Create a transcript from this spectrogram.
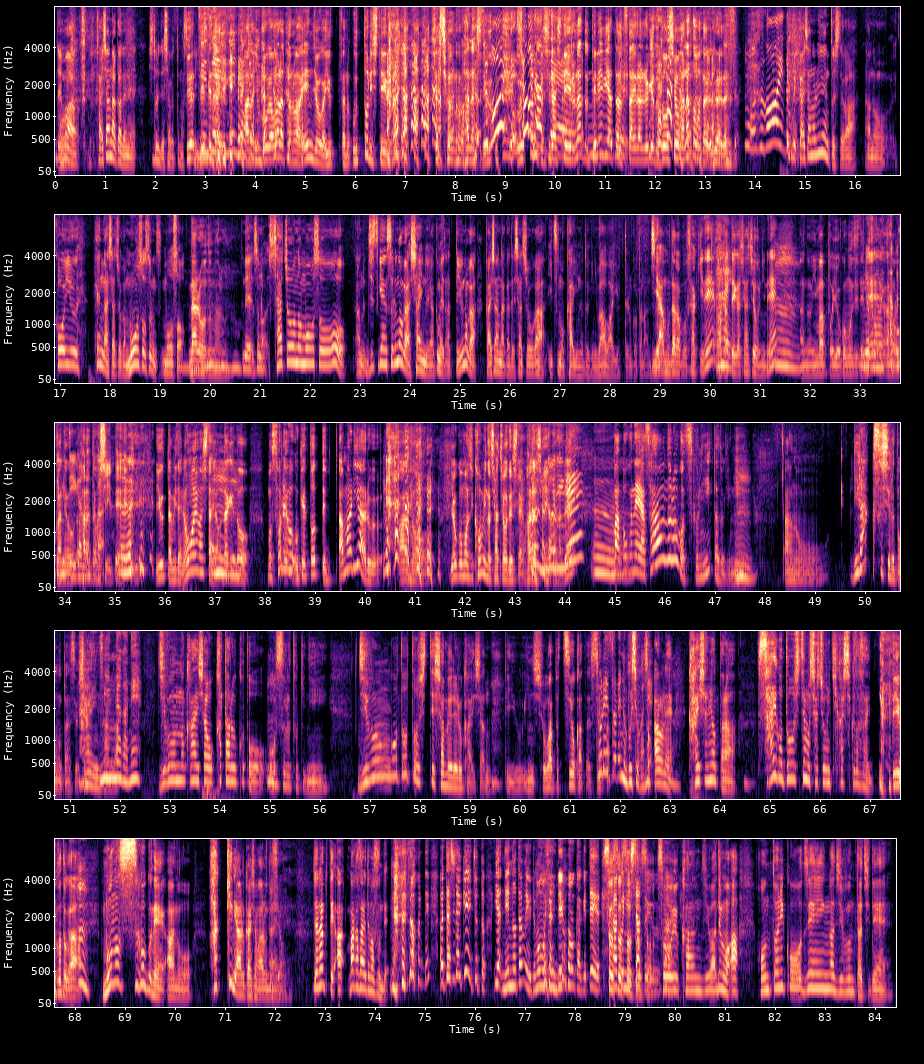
でまあ会社の中でね一人で喋ってますいやけど全然。大全然大丈夫。あの僕が笑ったのは炎上が言っあのうっとりしているなと社長の話で。ううっとりとしだしているなとテレビやったら伝えられるけどどうしようかなと思ったぐらいなんですよ。もうすごいで会社の理念としてはあのこういう変な社長が妄想するんです妄想。なるほどなるほど。でその社長の妄想をあの実現するのが社員の役目だっていうのが会社の中で社長がいつも会議の時にわーわー言ってることなんですねいやもうだからもうさっきねはい若手が社長にね、うんあの今っぽい横文字でねあのお金を払ってほしいって言ったみたいに思いましたよ。うんだけどもうそれを受け取ってあまりある あの横文字込みの社長でしたよ 話聞いたらね。ね。うん。まあ僕ねサウンドロゴを作りに行った時に、うん。あのリラックスしてると思ったんですよ社員さみんんが。ながね。自分の会社を語ることをするときに、自分ごととして喋れる会社っていう印象はやっぱ強かったですね。それぞれの部署がね。そうあのね、会社によったら、最後どうしても社長に聞かせてくださいっていうことが、うん。ものすごくねあのはっきりある会社もあるんですよ。はい。じゃなくてあ任されてますんで。そうで私だけちょっといや念のため言って桃井さんに電話をかけて確認したという。そういうは感じは、でもあ本当にこう全員が自分たちで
